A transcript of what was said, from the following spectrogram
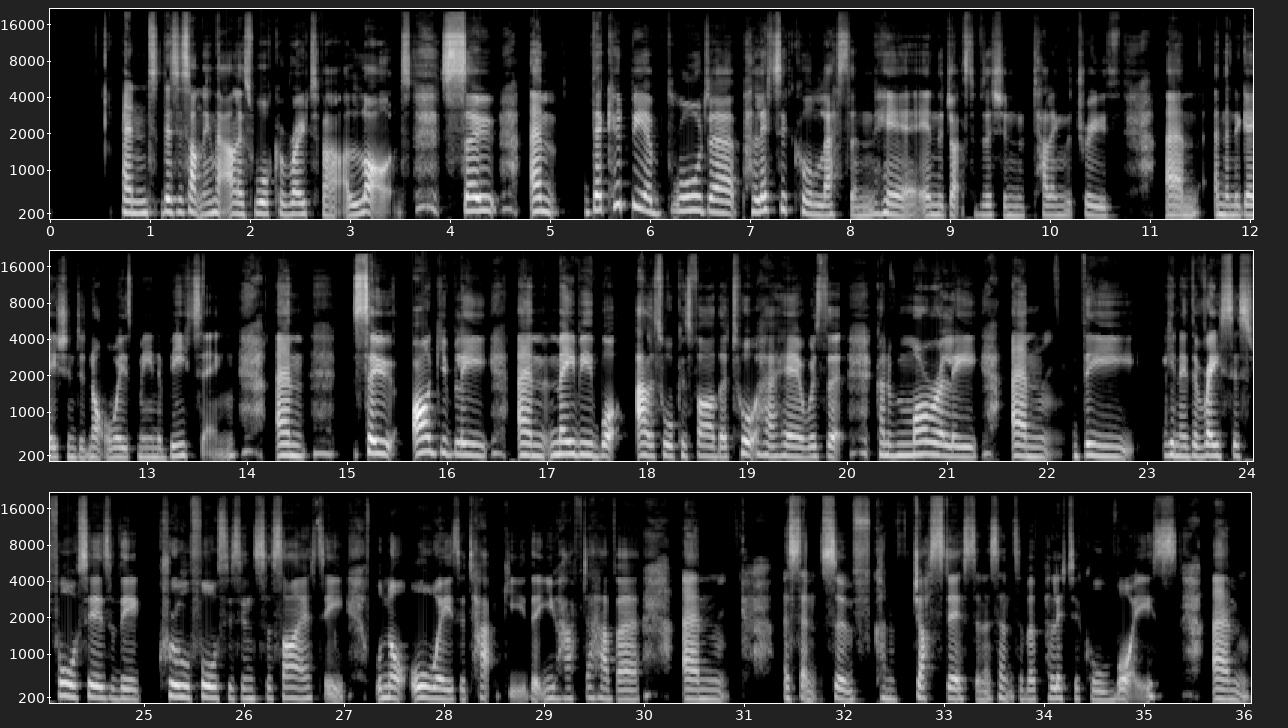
and this is something that Alice Walker wrote about a lot. So, um, there could be a broader political lesson here in the juxtaposition of telling the truth um, and the negation did not always mean a beating. Um, so, arguably, um, maybe what Alice Walker's father taught her here was that kind of morally, um, the you know the racist forces or the cruel forces in society will not always attack you that you have to have a um a sense of kind of justice and a sense of a political voice um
